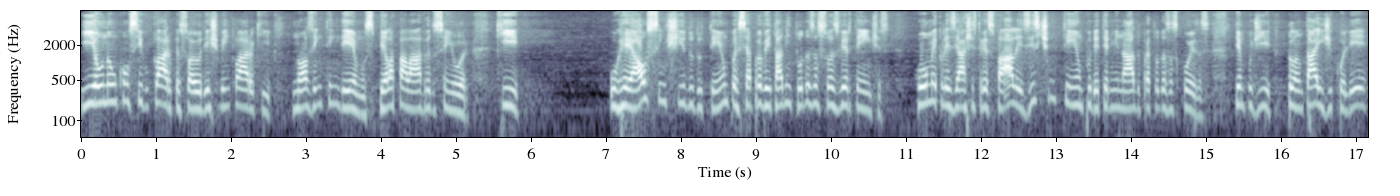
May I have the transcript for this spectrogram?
e eu não consigo, claro, pessoal, eu deixo bem claro que nós entendemos pela palavra do Senhor que o real sentido do tempo é ser aproveitado em todas as suas vertentes. Como Eclesiastes 3 fala, existe um tempo determinado para todas as coisas. Tempo de plantar e de colher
